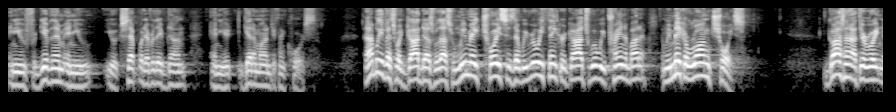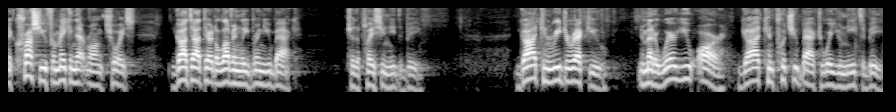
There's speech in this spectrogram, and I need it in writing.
and you forgive them and you, you accept whatever they've done and you get them on a different course? And I believe that's what God does with us. When we make choices that we really think are God's will, we praying about it, and we make a wrong choice. God's not out there waiting to crush you for making that wrong choice. God's out there to lovingly bring you back to the place you need to be. God can redirect you. No matter where you are, God can put you back to where you need to be.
